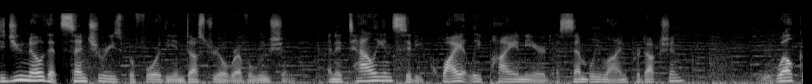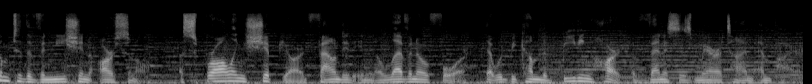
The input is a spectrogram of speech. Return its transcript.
Did you know that centuries before the Industrial Revolution, an Italian city quietly pioneered assembly line production? Welcome to the Venetian Arsenal, a sprawling shipyard founded in 1104 that would become the beating heart of Venice's maritime empire.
